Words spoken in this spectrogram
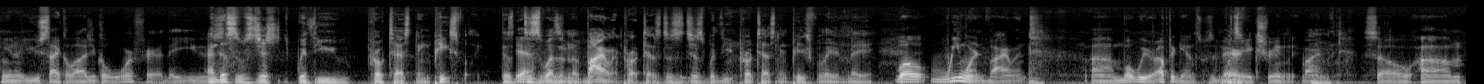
you know, used psychological warfare. They used, and this was just with you protesting peacefully. This, yeah. this wasn't a violent protest. This is just with you protesting peacefully, and they. Well, we weren't violent. Um, what we were up against was very extremely violent. Mm. So, um,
